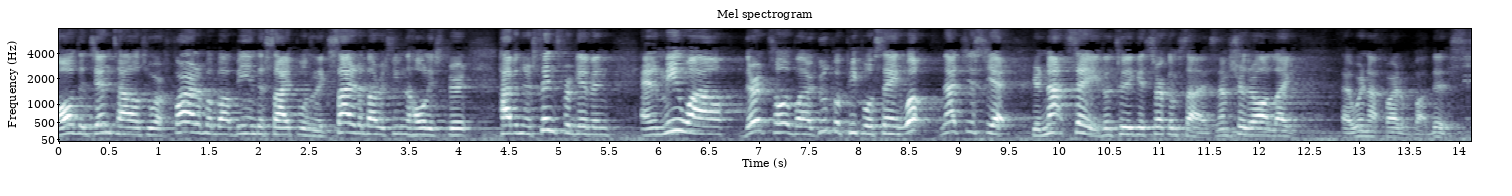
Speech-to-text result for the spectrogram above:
all the Gentiles who are fired up about being disciples and excited about receiving the Holy Spirit, having their sins forgiven, and meanwhile, they're told by a group of people saying, Well, not just yet. You're not saved until you get circumcised. And I'm sure they're all like, uh, We're not fired up about this.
